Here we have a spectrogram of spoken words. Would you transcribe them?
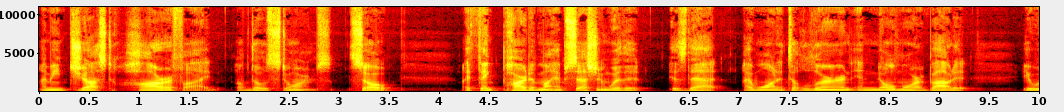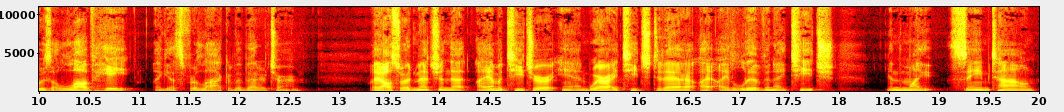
I mean, just horrified of those storms. So I think part of my obsession with it is that I wanted to learn and know more about it. It was a love hate, I guess, for lack of a better term. I also had mentioned that I am a teacher, and where I teach today, I, I live and I teach in my same town,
